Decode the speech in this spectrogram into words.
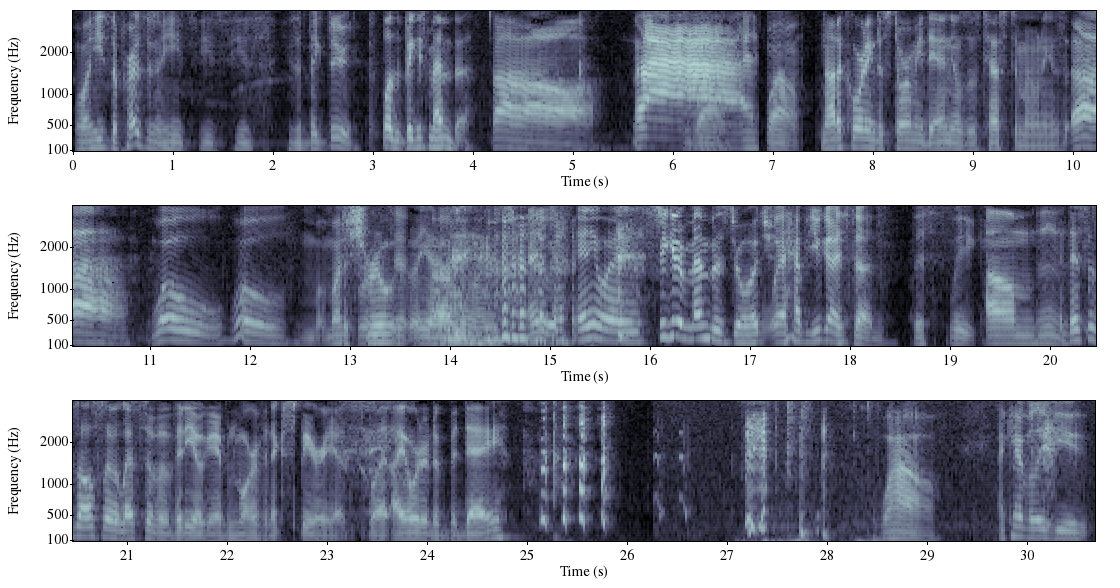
Well, he's the president. He's he's he's he's a big dude. well, the biggest member. Ah, Ah. Wow. Not according to Stormy Daniels' testimonies. Ah, Whoa, whoa. M- the shrew. tip. Yeah. Uh, anyways. anyways, anyways, Speaking of members, George. what have you guys done this week? um, Hmm. this is also less of a video game and more of an experience. But I ordered a bidet. Wow. I can't believe you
